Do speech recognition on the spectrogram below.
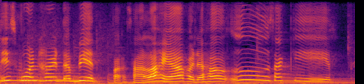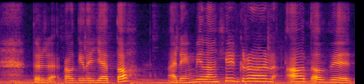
this won't hurt a bit, pak salah ya. Padahal uh sakit. Terus kalau kita jatuh, ada yang bilang he'll grow out of it.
